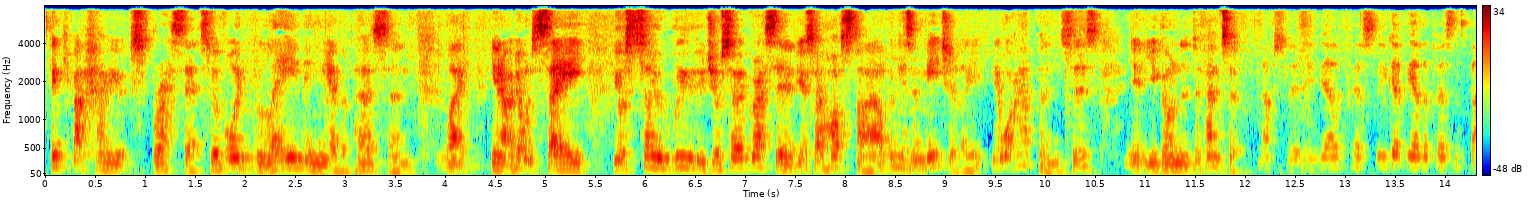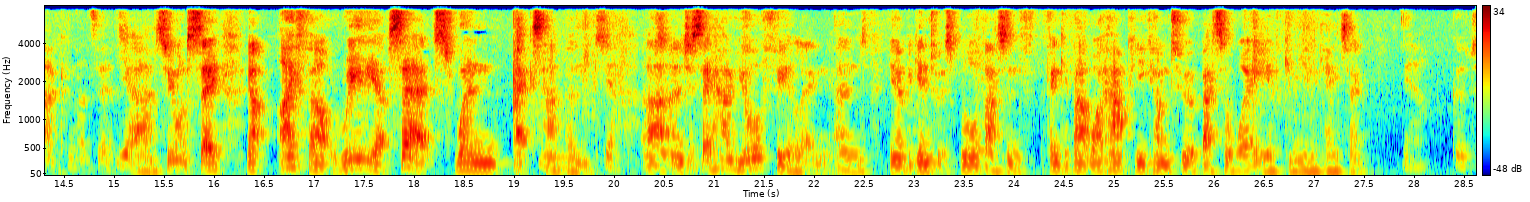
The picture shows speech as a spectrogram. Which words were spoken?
think about how you express it. So avoid mm-hmm. blaming the other person. Mm-hmm. Like, you know, I don't want to say you're so rude, you're so aggressive, you're so hostile, because immediately, you know, what happens is you, know, you go on the defensive. Absolutely. The other person, you get the other person's back, and that's it. Yeah. So you want to say, you know, I felt really upset when X happened. Yeah, Uh, and just say how you're feeling and, you know, begin to explore that and f- think about, well, how can you come to a better way of communicating? Yeah, good.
